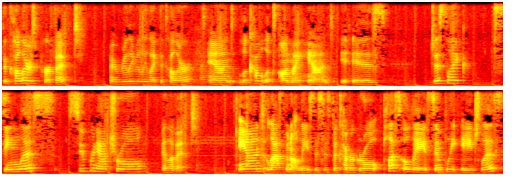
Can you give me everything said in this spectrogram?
The color is perfect. I really, really like the color. And look how it looks on my hand. It is just like seamless, super natural. I love it. And last but not least, this is the CoverGirl Plus Olay Simply Ageless.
